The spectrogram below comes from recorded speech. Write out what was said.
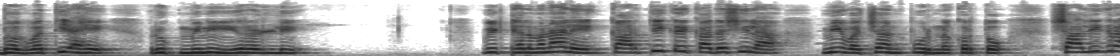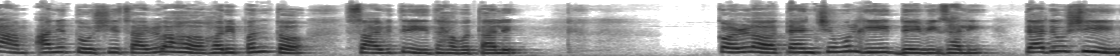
भगवती आहे रुक्मिणी रडली. विठ्ठल म्हणाले कार्तिक एकादशीला मी वचन पूर्ण करतो. शालिग्राम आणि तुळशीचा विवाह हरिपंत सावित्री धावत आले. कळलं त्यांची मुलगी देवी झाली. त्या दिवशी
